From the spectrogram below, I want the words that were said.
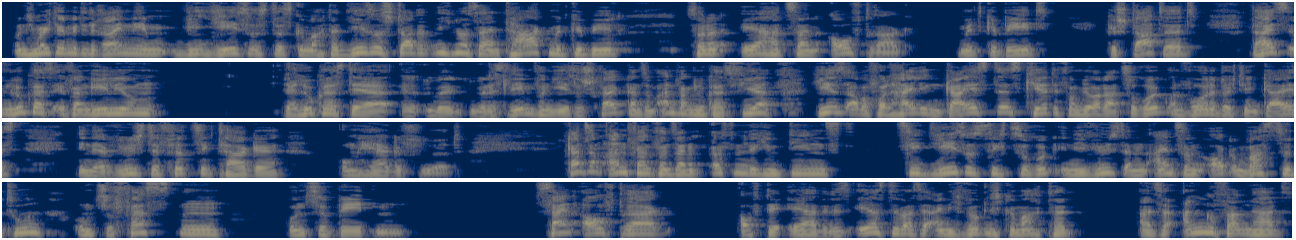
Und ich möchte mit reinnehmen, wie Jesus das gemacht hat. Jesus startet nicht nur seinen Tag mit Gebet, sondern er hat seinen Auftrag mit Gebet gestartet. Da heißt es im Lukas-Evangelium, der Lukas, der äh, über, über das Leben von Jesus schreibt, ganz am Anfang, Lukas 4, Jesus aber voll Heiligen Geistes kehrte vom Jordan zurück und wurde durch den Geist in der Wüste 40 Tage umhergeführt. Ganz am Anfang von seinem öffentlichen Dienst zieht Jesus sich zurück in die Wüste an einen einzelnen Ort, um was zu tun? Um zu fasten und zu beten. Sein Auftrag auf der Erde, das erste, was er eigentlich wirklich gemacht hat, als er angefangen hat,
